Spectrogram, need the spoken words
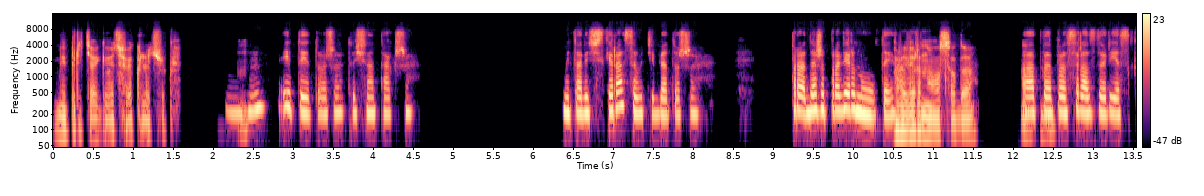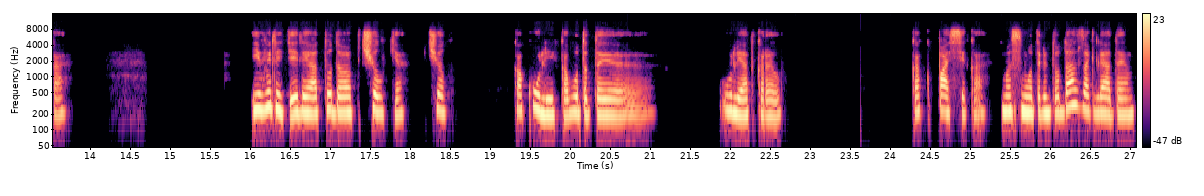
И притягивают свой ключик. Угу. И ты тоже точно так же. Металлический раз, и у тебя тоже про, даже провернул ты. Провернулся, да. А угу. сразу резко. И вылетели оттуда пчелки. Пчел. Как ули, как будто ты ули открыл как пасека. Мы смотрим туда, заглядываем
